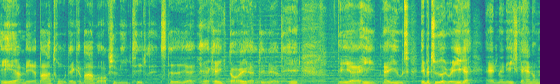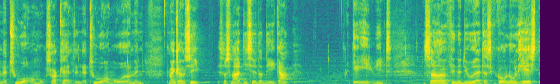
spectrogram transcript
Det her med at bare tro, at den kan bare vokse vildt til et eller andet sted, jeg, jeg kan ikke døje alt det der, det, det er helt naivt. Det betyder jo ikke, at man ikke skal have nogle naturområder, såkaldte naturområder, men man kan jo se, så snart de sætter det i gang, det er helt vildt, så finder de ud af, at der skal gå nogle heste,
